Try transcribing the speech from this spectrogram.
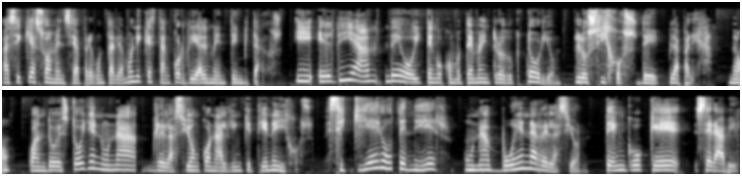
Así que asómense a Pregúntale a Mónica, están cordialmente invitados. Y el día de hoy tengo como tema introductorio los hijos de la pareja, ¿no? Cuando estoy en una relación con alguien que tiene hijos, si quiero tener una buena relación, tengo que ser hábil.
